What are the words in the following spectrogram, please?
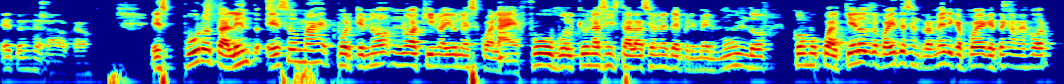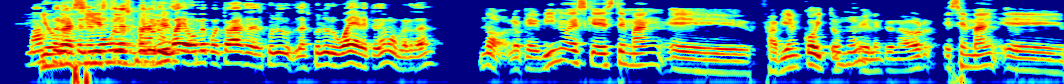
Esto encerrado, cabrón. Es puro talento. Eso más porque no, no aquí no hay una escuela de fútbol, que unas instalaciones de primer mundo, como cualquier otro país de Centroamérica puede que tenga mejor. Aún pero tenemos una escuela manes- uruguaya. Vos me contabas de la escuela, la escuela uruguaya que tenemos, ¿verdad? No, lo que vino es que este man, eh, Fabián Coito, el entrenador, ese man eh,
